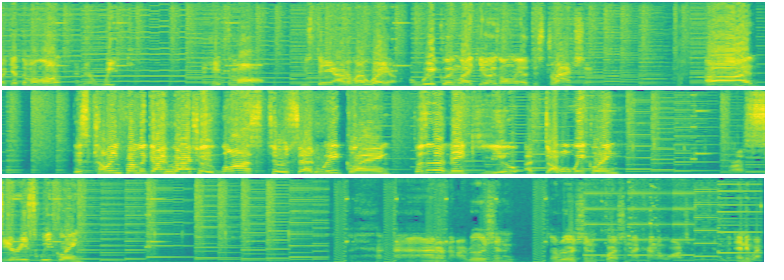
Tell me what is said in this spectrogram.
but I get them alone and they're weak. I hate them all. You stay out of my way. A weakling like you is only a distraction. Uh, this coming from the guy who actually lost to said weakling, doesn't that make you a double weakling? Or a serious weakling? I, I don't know. I really shouldn't. I really shouldn't question that kind of logic with him. But anyway,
